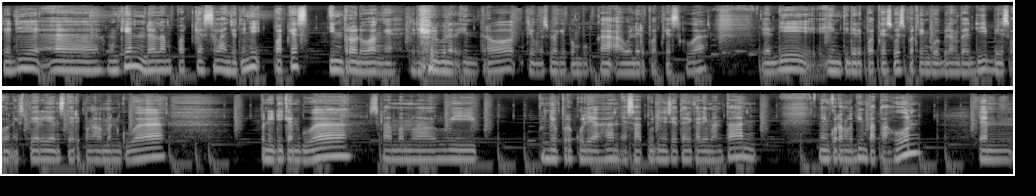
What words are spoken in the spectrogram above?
Jadi uh, mungkin dalam podcast selanjutnya ini podcast intro doang ya. Jadi benar-benar intro cuma sebagai pembuka awal dari podcast gua. Jadi inti dari podcast gue seperti yang gue bilang tadi based on experience dari pengalaman gue, pendidikan gue selama melalui dunia perkuliahan S1 di Universitas Kalimantan yang kurang lebih 4 tahun dan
